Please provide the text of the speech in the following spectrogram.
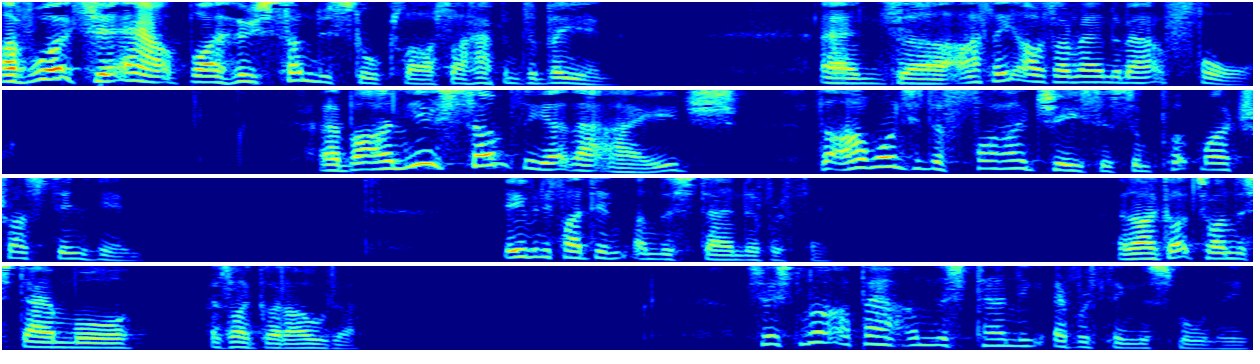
I've worked it out by whose Sunday school class I happened to be in. And uh, I think I was around about four. Uh, but I knew something at that age that I wanted to follow Jesus and put my trust in Him, even if I didn't understand everything. And I got to understand more as I got older. So it's not about understanding everything this morning.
